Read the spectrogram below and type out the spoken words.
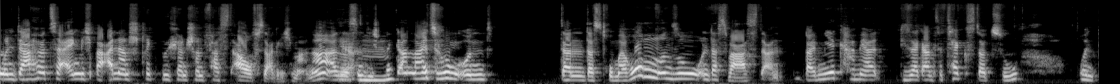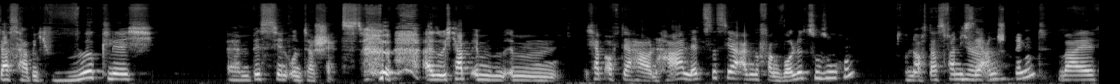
und da hört es ja eigentlich bei anderen Strickbüchern schon fast auf, sage ich mal. Ne? Also ja. das sind die mhm. Strickanleitungen und dann das drumherum und so und das war's dann. Bei mir kam ja dieser ganze Text dazu und das habe ich wirklich äh, ein bisschen unterschätzt. Also ich habe im, im ich habe auf der H&H letztes Jahr angefangen Wolle zu suchen und auch das fand ich ja. sehr anstrengend, weil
